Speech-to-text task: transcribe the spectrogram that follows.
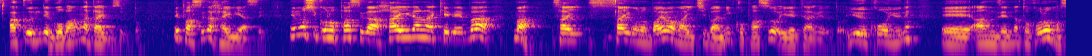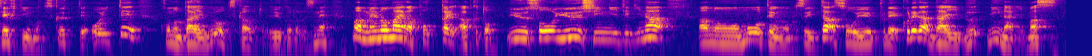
開くんで5番がダイブすると。でパスが入りやすい。でもしこのパスが入らなければ、まあ、最後の場合はま1番にこうパスを入れてあげるというこういうね、えー、安全なところもセーフティーも作っておいてこのダイブを使うということですね、まあ、目の前がぽっかり開くというそういう心理的なあの盲点をついたそういうプレーこれがダイブになります。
